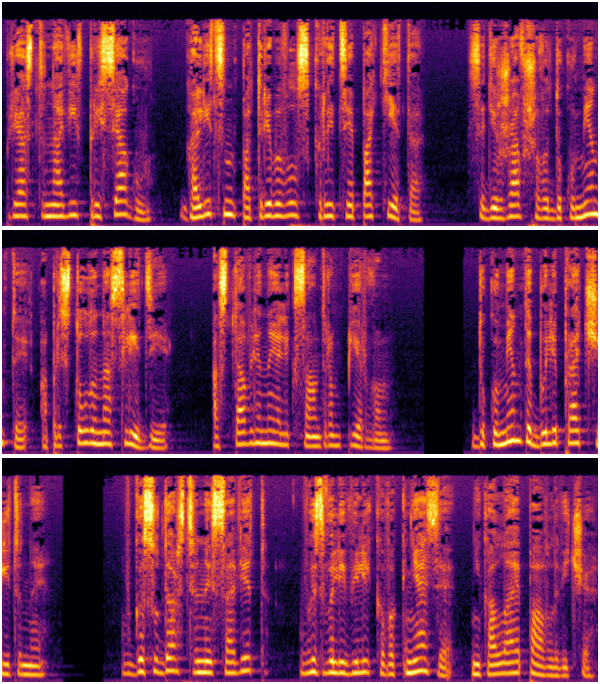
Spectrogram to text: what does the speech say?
Приостановив присягу, Голицын потребовал скрытия пакета, содержавшего документы о престолонаследии, оставленные Александром I. Документы были прочитаны. В Государственный совет вызвали великого князя Николая Павловича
